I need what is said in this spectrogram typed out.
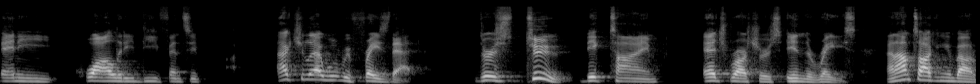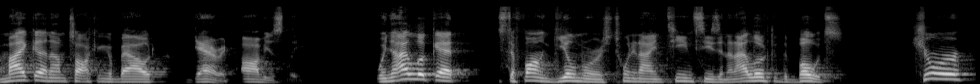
many quality defensive. Actually, I will rephrase that. There's two big time edge rushers in the race, and I'm talking about Micah and I'm talking about Garrett, obviously. When I look at Stephon Gilmore's 2019 season and I looked at the boats, sure,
